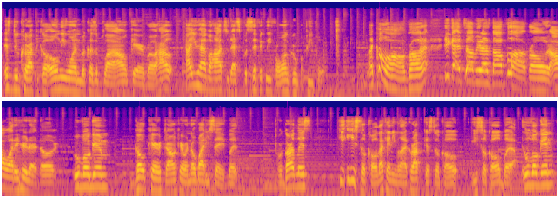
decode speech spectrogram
This dude Kurapika only won because of plot. I don't care, bro. How how you have a Hatsu that's specifically for one group of people? Like, come on, bro. That, you can't tell me that's not plot, bro. I don't want to hear that, dog. Uvogin, GOAT character. I don't care what nobody say, but regardless, he, he's still cold. I can't even lie. Kurapika's still cold. He's still cold, but Uvogin,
